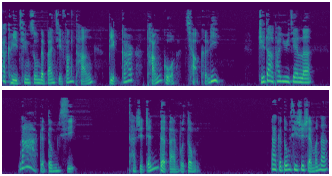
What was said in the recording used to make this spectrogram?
他可以轻松的搬起方糖、饼干、糖果、巧克力，直到他遇见了那个东西，他是真的搬不动。那个东西是什么呢？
